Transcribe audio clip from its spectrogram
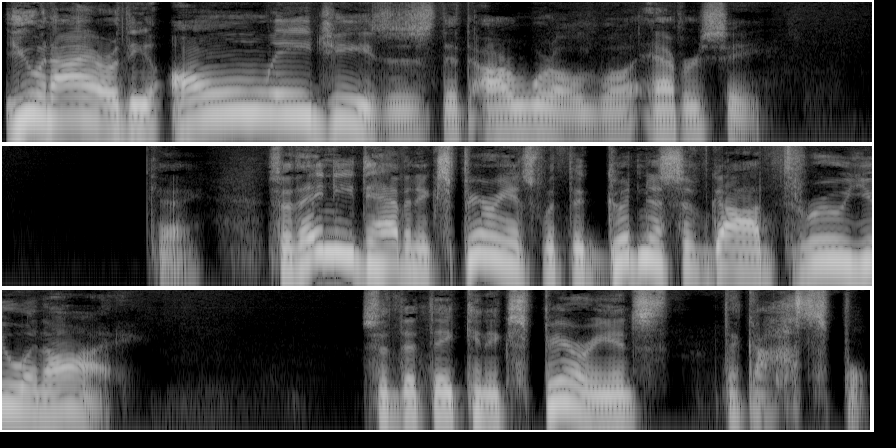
You and I are the only Jesus that our world will ever see. Okay? So they need to have an experience with the goodness of God through you and I so that they can experience the gospel.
